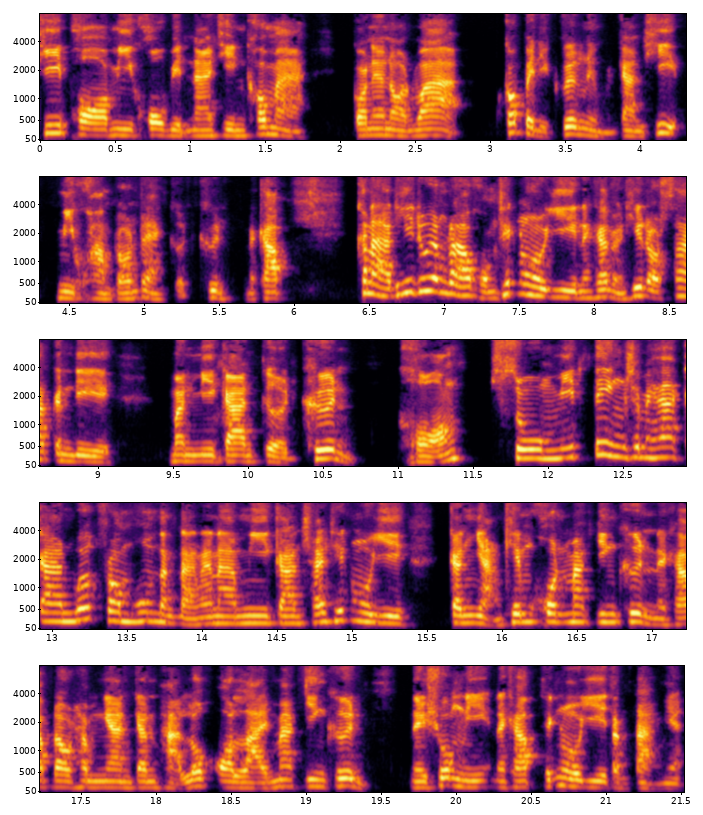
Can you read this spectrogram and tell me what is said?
ที่พอมีโควิด -19 เข้ามา ก็แน่นอนว่าก็เป็นอีกเรื่องหนึ่งเหมือนกันที่มีความร้อนแรงเกิดขึ้นนะครับ ขณะที่เรื่องราวของเทคโนโลยีนะครับ อย่างที่เราทราบกันดี มันมีการเกิดขึ้นของ Zoom Meeting ใช่ไหมฮะ การ work from home ต่างๆ นานา มีการใช้เทคโนโลยีกันอย่างเข้มข้นมากยิ่งขึ้นนะครับ เราทำงานกันผ่านโลกออนไลน์มากยิ่งขึ้น ในช่วงนี้นะครับ เทคโนโลยีต่างๆ เนี่ย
